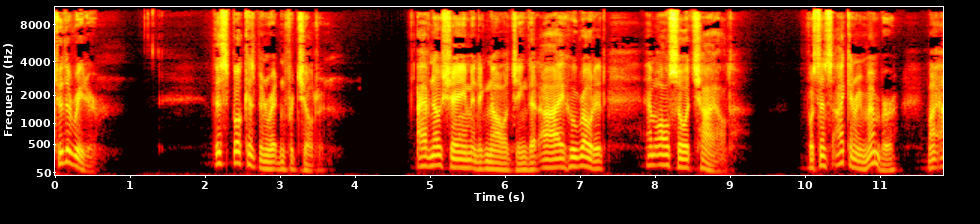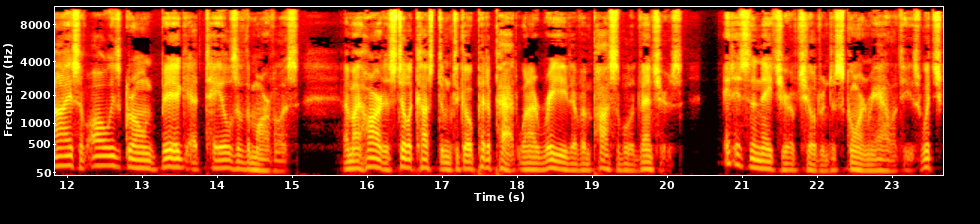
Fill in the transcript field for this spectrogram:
To the Reader This book has been written for children. I have no shame in acknowledging that I, who wrote it, am also a child. For since I can remember, my eyes have always grown big at tales of the marvelous, and my heart is still accustomed to go pit-a-pat when I read of impossible adventures. It is the nature of children to scorn realities, which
